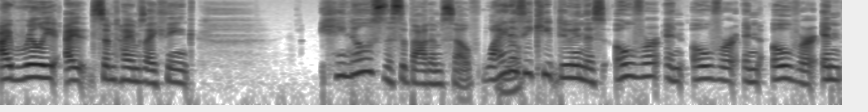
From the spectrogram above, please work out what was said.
i really i sometimes i think he knows this about himself why does he keep doing this over and over and over and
